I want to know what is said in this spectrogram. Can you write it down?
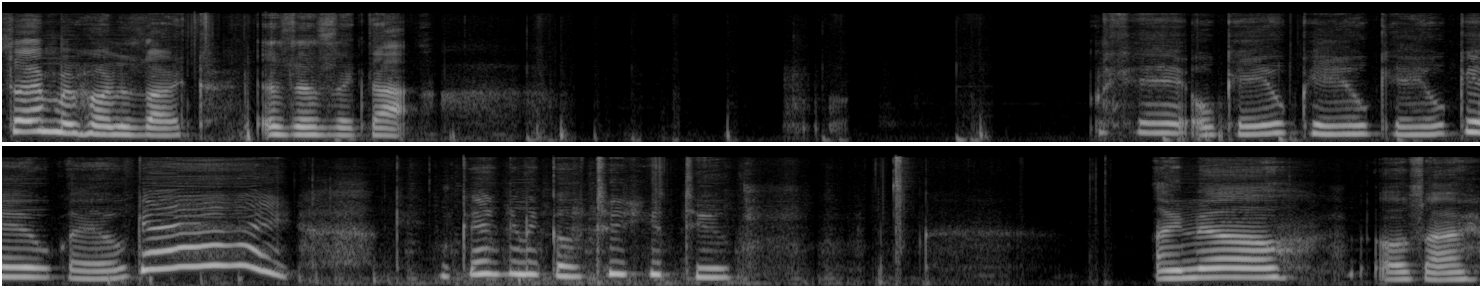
Sorry, my phone is dark. It's just like that. Okay, okay, okay, okay, okay, okay, okay. Okay, I'm gonna go to YouTube. I know. Oh, sorry.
